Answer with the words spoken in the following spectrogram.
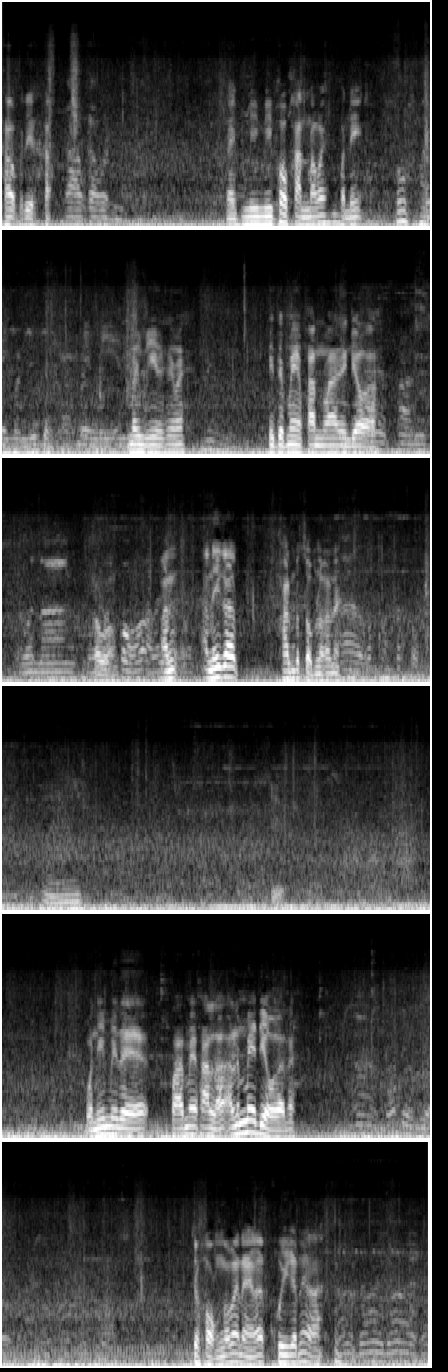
ครับสวัสดีครับ ครับครับวันนี้ ไหนมีมีพ่อพันธุ์มาไหมวันนี้ต้องพันวันนี้อย่างไรไม่มีไม่มีใช่ไหมมีแต่แม่พันธุ์มาอย่างเดียวอะ พันวันนางครับผมขออะไรอันอันนี้ก็พันธุ์ผสมแล้วครับเนี่ย อ่าก็พันผสมอืมโอเควันนี้มีแต่ควายแม่พันธุ์เหรออันนั้นแม่เดียวแล้วนะ อ่าก็เดียวเดียวเจ้าของก็ไปไหนแล้วคุยกันเนี่ยเหรออ่าได้ได้ได้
